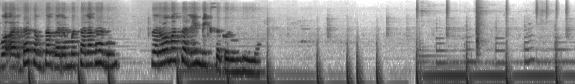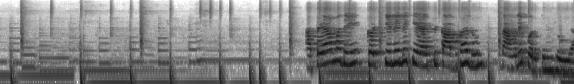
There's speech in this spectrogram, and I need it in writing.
व अर्धा चमचा गरम मसाला घालून सर्व मसाले मिक्स करून घेऊया. आता यामध्ये कट केलेले केळ्याचे काप घालून चांगले परतून घेऊया.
